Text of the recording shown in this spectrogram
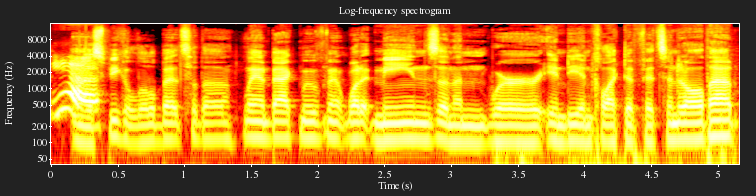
yeah uh, speak a little bit to the land back movement what it means and then where indian collective fits into all that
